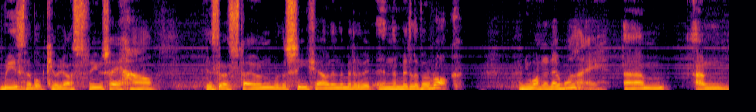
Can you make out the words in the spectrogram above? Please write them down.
reasonable curiosity, you say, How is there a stone with a seashell in the middle of it, in the middle of a rock? And you want to know why. Um, and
